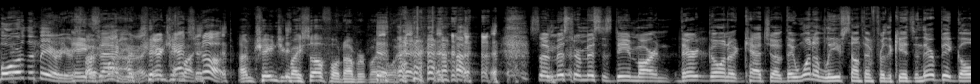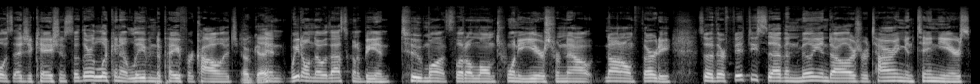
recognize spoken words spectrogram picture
more the merrier. Starts Exactly. money, right? They're catching my- up. I'm changing my cell phone number, by the way. So Mr. and Mrs. Dean Martin, they're going to catch up. They want to leave something for the kids, and their big goal is education. So they're looking at leaving to pay for college. Okay. And we don't know what that's going to be in two months, let alone 20 years from now, not on 30. So they're $57 million, retiring in 10 years.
